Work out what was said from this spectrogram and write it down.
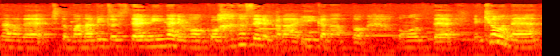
なのでちょっと学びとしてみんなにもこう話せるからいいかなと思ってで今日ね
